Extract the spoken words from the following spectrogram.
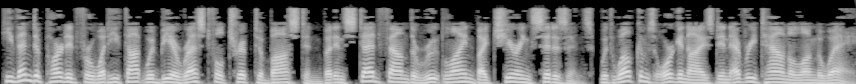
He then departed for what he thought would be a restful trip to Boston but instead found the route lined by cheering citizens, with welcomes organized in every town along the way.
